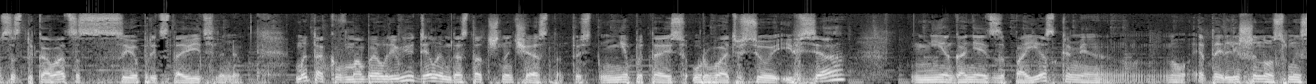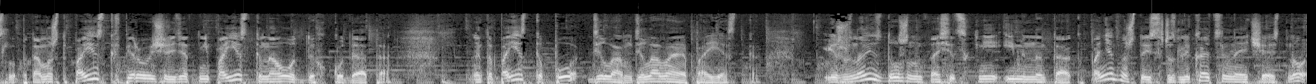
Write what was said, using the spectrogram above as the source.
состыковаться с ее представителями. Мы так в Mobile Review делаем достаточно часто, то есть не пытаясь урвать все и вся, не гонять за поездками, ну, это лишено смысла, потому что поездка, в первую очередь, это не поездка на отдых куда-то, это поездка по делам, деловая поездка. И журналист должен относиться к ней именно так. Понятно, что есть развлекательная часть, но,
